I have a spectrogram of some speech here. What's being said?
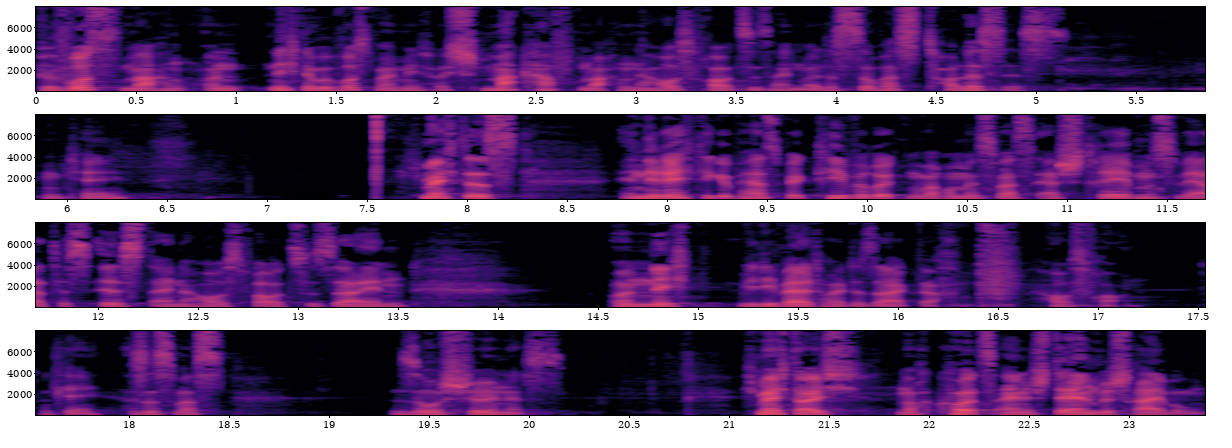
bewusst machen und nicht nur bewusst machen, ich möchte euch schmackhaft machen, eine Hausfrau zu sein, weil das so was Tolles ist. Okay? Ich möchte es in die richtige Perspektive rücken, warum es was Erstrebenswertes ist, eine Hausfrau zu sein und nicht, wie die Welt heute sagt, ach, pff, Hausfrauen. Okay? Es ist was so Schönes. Ich möchte euch noch kurz eine Stellenbeschreibung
